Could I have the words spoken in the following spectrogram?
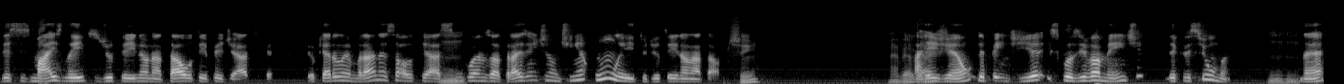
desses mais leitos de UTI neonatal, UTI pediátrica. Eu quero lembrar nessa aula que há hum. cinco anos atrás a gente não tinha um leito de UTI neonatal. Sim. É a região dependia exclusivamente de Criciúma. Uhum. Né?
